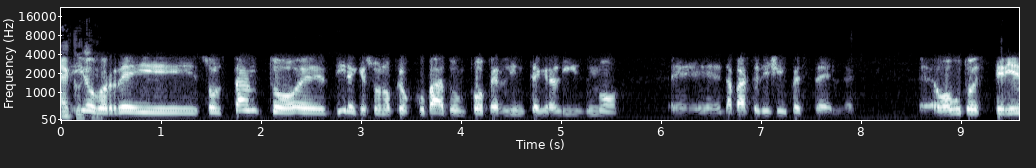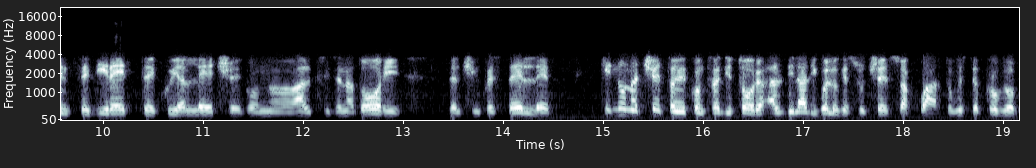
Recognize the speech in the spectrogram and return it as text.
Eccoci. Io vorrei soltanto eh, dire che sono preoccupato un po' per l'integralismo eh, da parte dei 5 Stelle. Eh, ho avuto esperienze dirette qui a Lecce con uh, altri senatori del 5 Stelle che non accettano il contraddittorio al di là di quello che è successo a Quarto. Questo è proprio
